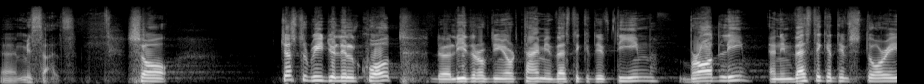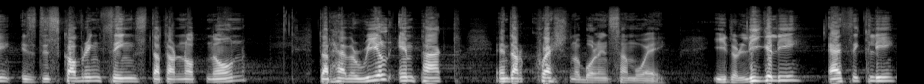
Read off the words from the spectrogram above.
uh, missiles. So just to read you a little quote, the leader of the New York Times investigative team, broadly, an investigative story is discovering things that are not known, that have a real impact, and are questionable in some way, either legally, ethically,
